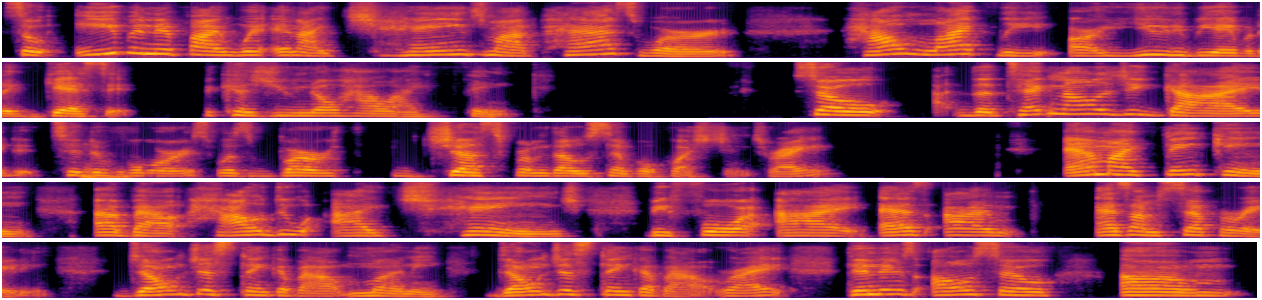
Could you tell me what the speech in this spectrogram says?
So even if I went and I changed my password, how likely are you to be able to guess it? Because you know how I think. So the technology guide to mm-hmm. divorce was birthed just from those simple questions, right? Am I thinking about how do I change before I, as I'm as I'm separating. Don't just think about money. Don't just think about, right? Then there's also um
